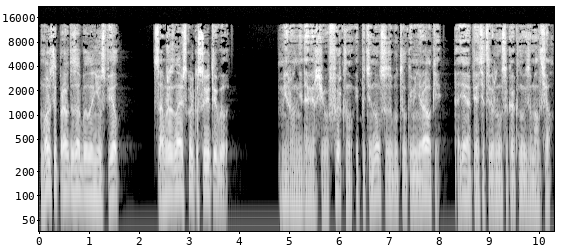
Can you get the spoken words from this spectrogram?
Может, и правда забыл и не успел. Сам же знаешь, сколько суеты было. Мирон недоверчиво фыркнул и потянулся за бутылкой минералки, а я опять отвернулся к окну и замолчал.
